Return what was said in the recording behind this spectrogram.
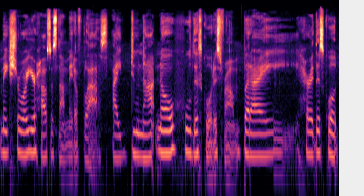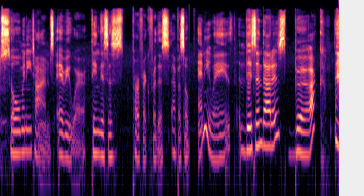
make sure your house is not made of glass. I do not know who this quote is from but i heard this quote so many times everywhere. I think this is perfect for this episode. Anyways this and that is back.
